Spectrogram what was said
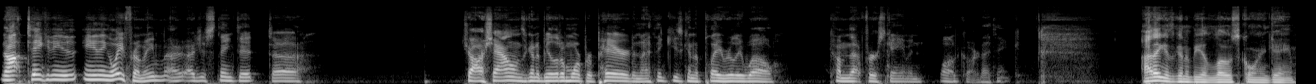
Not taking any, anything away from him. I, I just think that uh, Josh Allen's going to be a little more prepared, and I think he's going to play really well come that first game in wild card. I think. I think it's going to be a low scoring game,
